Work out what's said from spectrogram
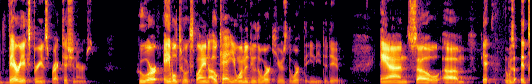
very experienced practitioners who are able to explain, okay, you want to do the work, here's the work that you need to do. And so um, it, it, was, it's,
